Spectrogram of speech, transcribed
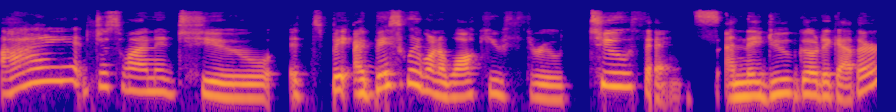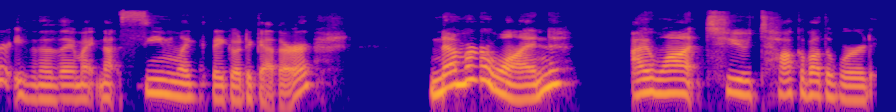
I just wanted to, it's, ba- I basically want to walk you through two things, and they do go together, even though they might not seem like they go together. Number one, I want to talk about the word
